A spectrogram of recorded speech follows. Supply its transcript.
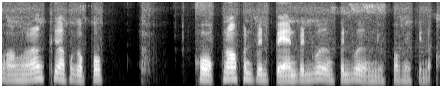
มองแล้วเทือมันกับปบหกนอกมันเป็นแปลนเป็นเวิงเป็นเวิงอยู่พอไม่พี่น้อง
